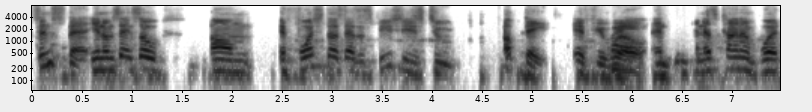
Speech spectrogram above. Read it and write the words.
since then. You know what I'm saying? So um, it forced us as a species to update if you will. Right. And and that's kind of what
